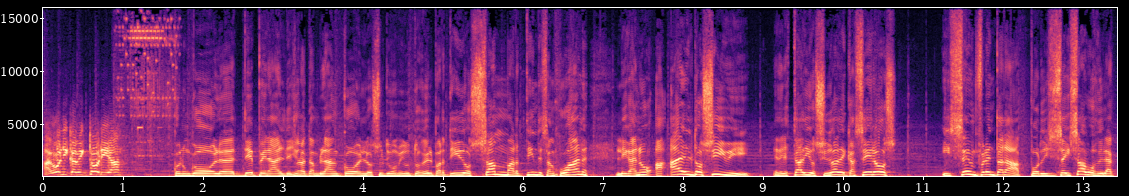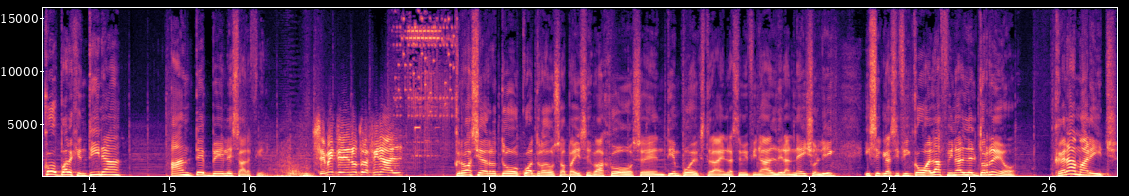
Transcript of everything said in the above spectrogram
Agónica victoria con un gol de penal de Jonathan Blanco en los últimos minutos del partido, San Martín de San Juan le ganó a Aldo Civi en el estadio Ciudad de Caseros y se enfrentará por 16 avos de la Copa Argentina ante Vélez Arfield. Se meten en otra final. Croacia derrotó 4 a 2 a Países Bajos en tiempo extra en la semifinal de la Nation League y se clasificó a la final del torneo. Kramaric,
